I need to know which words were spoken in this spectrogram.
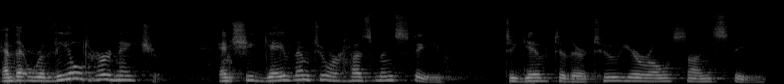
and that revealed her nature, and she gave them to her husband Steve to give to their two year old son Steve.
